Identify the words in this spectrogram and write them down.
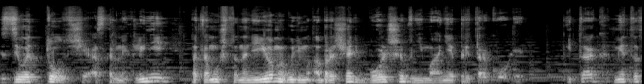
сделать толще остальных линий, потому что на нее мы будем обращать больше внимания при торговле. Итак, метод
